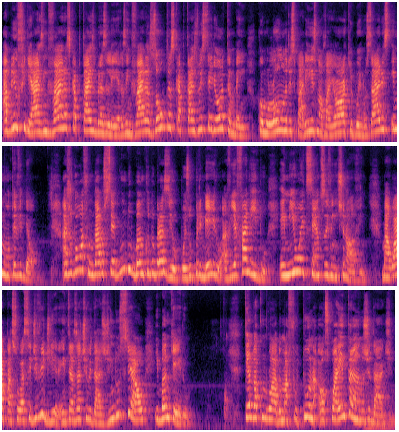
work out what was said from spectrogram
Abriu filiais em várias capitais brasileiras, em várias outras capitais do exterior também, como Londres, Paris, Nova York, Buenos Aires e Montevideo. Ajudou a fundar o segundo Banco do Brasil, pois o primeiro havia falido em 1829. Mauá passou a se dividir entre as atividades de industrial e banqueiro, tendo acumulado uma fortuna aos 40 anos de idade.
